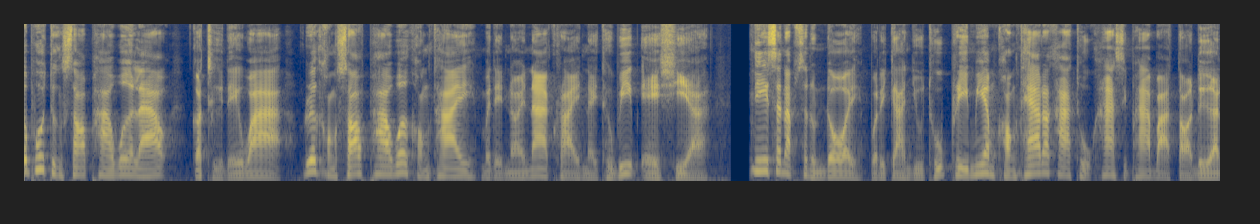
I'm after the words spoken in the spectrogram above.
ื่อพูดถึงซอฟต์พาวเวอร์แล้ว ก็ถือได้ว่าเรื่องของซอฟต์พาวเวอร์ของไทยไม่ได้น้อยหน้าใครในทวีปเอเชีย นี้สนับสนุนโดยบริการ YouTube Premium ของแท้ราคาถูก 55 บาทต่อเดือน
